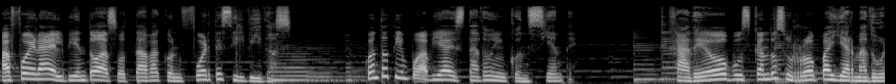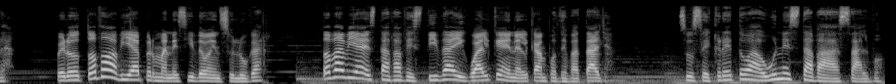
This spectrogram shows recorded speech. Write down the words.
Afuera el viento azotaba con fuertes silbidos. ¿Cuánto tiempo había estado inconsciente? Jadeó buscando su ropa y armadura, pero todo había permanecido en su lugar. Todavía estaba vestida igual que en el campo de batalla. Su secreto aún estaba a salvo.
